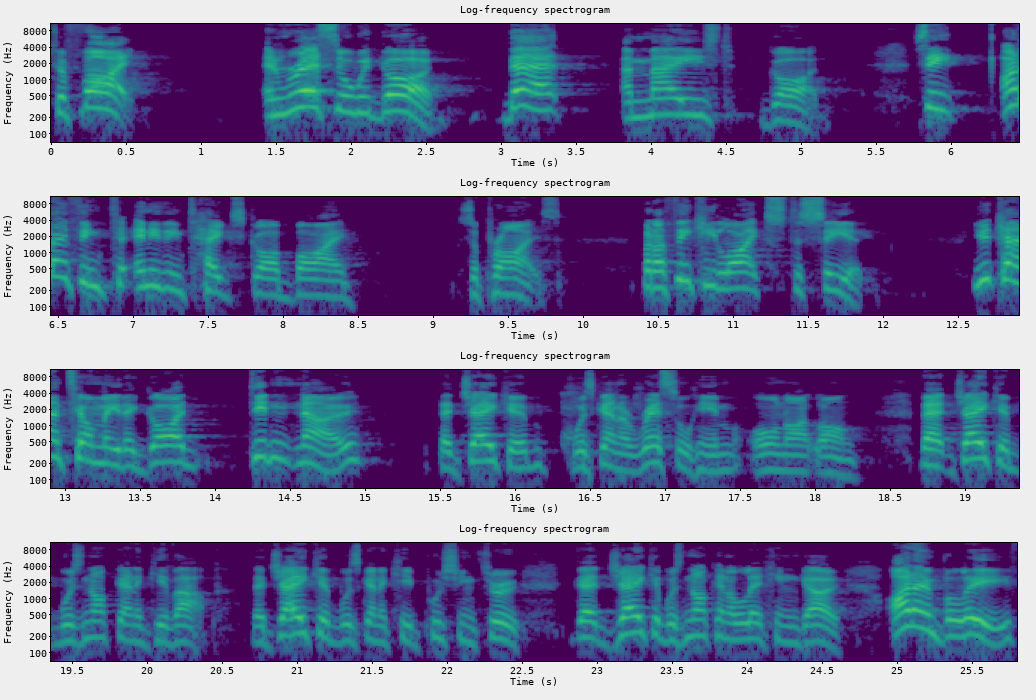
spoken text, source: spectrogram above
to fight and wrestle with God. That amazed God. See, I don't think anything takes God by surprise, but I think he likes to see it. You can't tell me that God didn't know that Jacob was going to wrestle him all night long, that Jacob was not going to give up that Jacob was going to keep pushing through, that Jacob was not going to let him go. I don't believe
